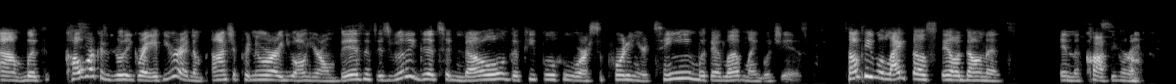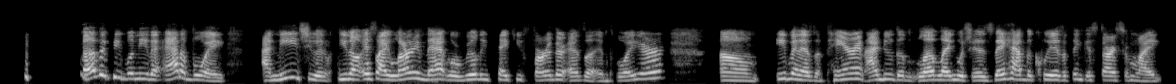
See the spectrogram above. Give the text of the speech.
Um, with co-workers really great. If you're an entrepreneur, you own your own business, it's really good to know the people who are supporting your team, what their love language is. Some people like those stale donuts in the coffee room. Other people need an attaboy. I need you. And you know, it's like learning that will really take you further as an employer um, even as a parent, I do the love languages. They have the quiz. I think it starts from like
